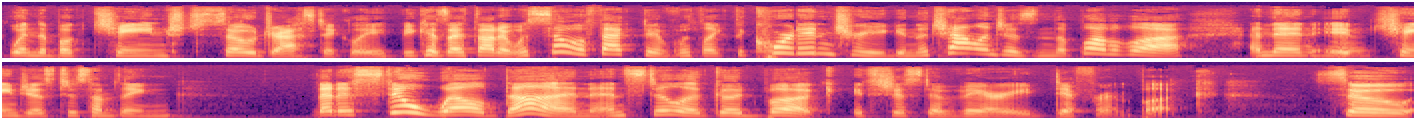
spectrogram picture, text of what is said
when the book changed so drastically because I thought it was so effective with like the court intrigue and the challenges and the blah, blah, blah. And then mm-hmm. it changes to something that is still well done and still a good book. It's just a very different book. So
